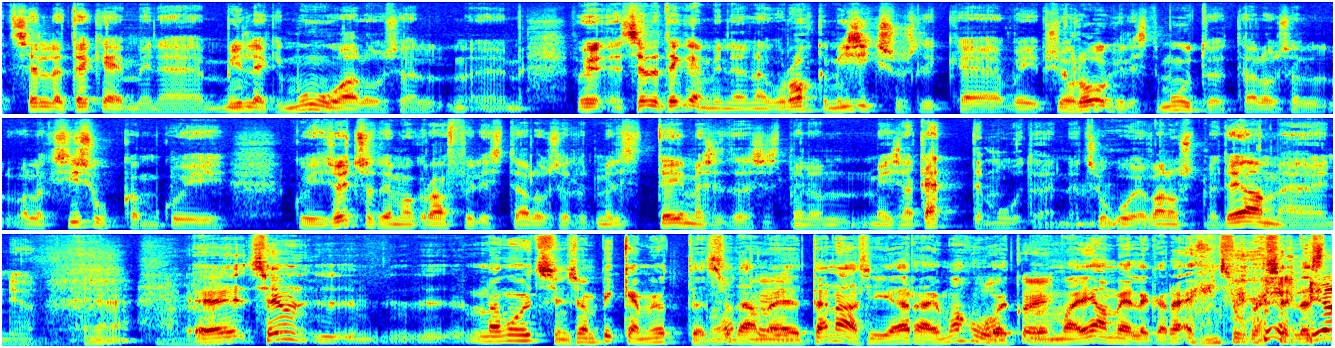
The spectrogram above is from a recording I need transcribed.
et selle tegemine millegi muu alusel alusel või selle tegemine nagu rohkem isiksuslike või psühholoogiliste muutujate alusel oleks sisukam kui, kui sotsiodemograafiliste alusel, et me lihtsalt teeme seda, sest meil on, me ei saa kätte muuda, on ju, et sugu ja vanust me teame, on ju. see on, nagu ma ütlesin, see on pikem jutt, et okay. seda me täna siia ära ei mahu okay., et ma hea meelega räägin sinuga sellest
